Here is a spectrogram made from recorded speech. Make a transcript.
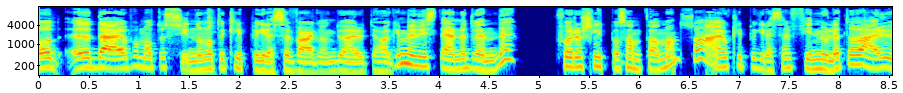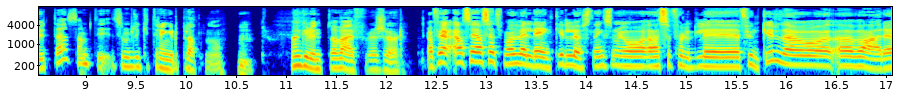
og eh, det er jo på en måte synd å måtte klippe gresset hver gang du er ute i hagen, men hvis det er nødvendig for å slippe å samtale med han, så er jo klippe gresset en fin mulighet til å være ute, samtidig som du ikke trenger å prate med noen. Mm. Og en grunn til å være for deg sjøl. Ja, for jeg, altså jeg har sett for meg en veldig enkel løsning som jo er selvfølgelig funker. Det er å eh, være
